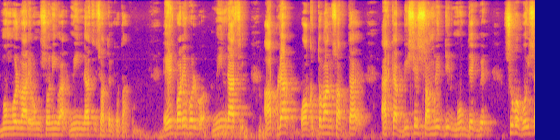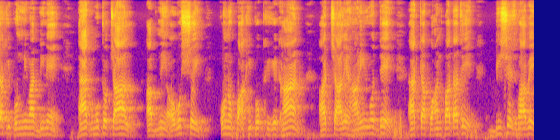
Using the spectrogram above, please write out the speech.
মঙ্গলবার এবং শনিবার মীন রাশি সতর্ক থাকুন। এরপরে বলব, মীন রাশি, আপনার বর্তমান সপ্তাহে একটা বিশেষ সমৃদ্ধির মুখ দেখবেন। শুভ বৈশাখী পূর্ণিমার দিনে এক মুঠো চাল আপনি অবশ্যই কোনো পাখি পক্ষীকে খান আর চালের হাঁড়ির মধ্যে একটা পান পাতাতে বিশেষভাবে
